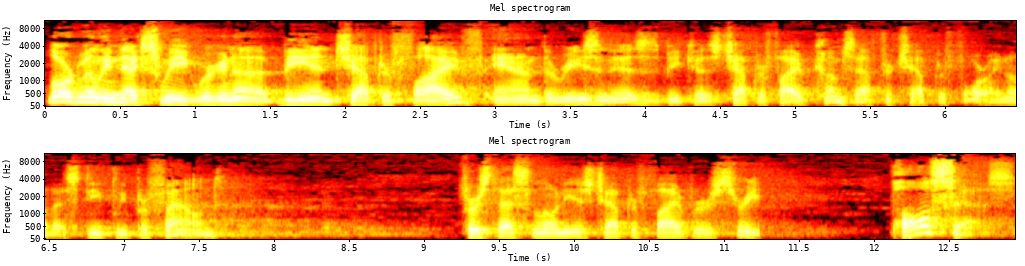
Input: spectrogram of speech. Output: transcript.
Lord willing, next week we're going to be in chapter 5, and the reason is, is because chapter 5 comes after chapter 4. I know that's deeply profound. 1 Thessalonians chapter 5 verse 3. Paul says,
